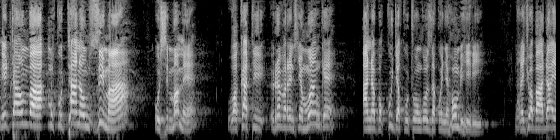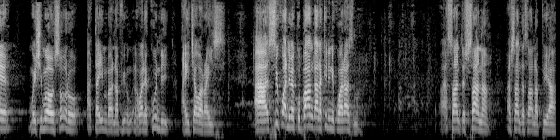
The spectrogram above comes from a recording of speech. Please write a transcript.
Nitaomba mkutano mzima usimame wakati Reverend Nyamwange anapokuja kutuongoza kwenye hombi hili, na najua baadaye Mheshimiwa Osoro ataimba na, na wale kundi aichawa rais. Uh, sikuwa nimekupanga lakini ni kwa lazima. Asante sana, asante sana pia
